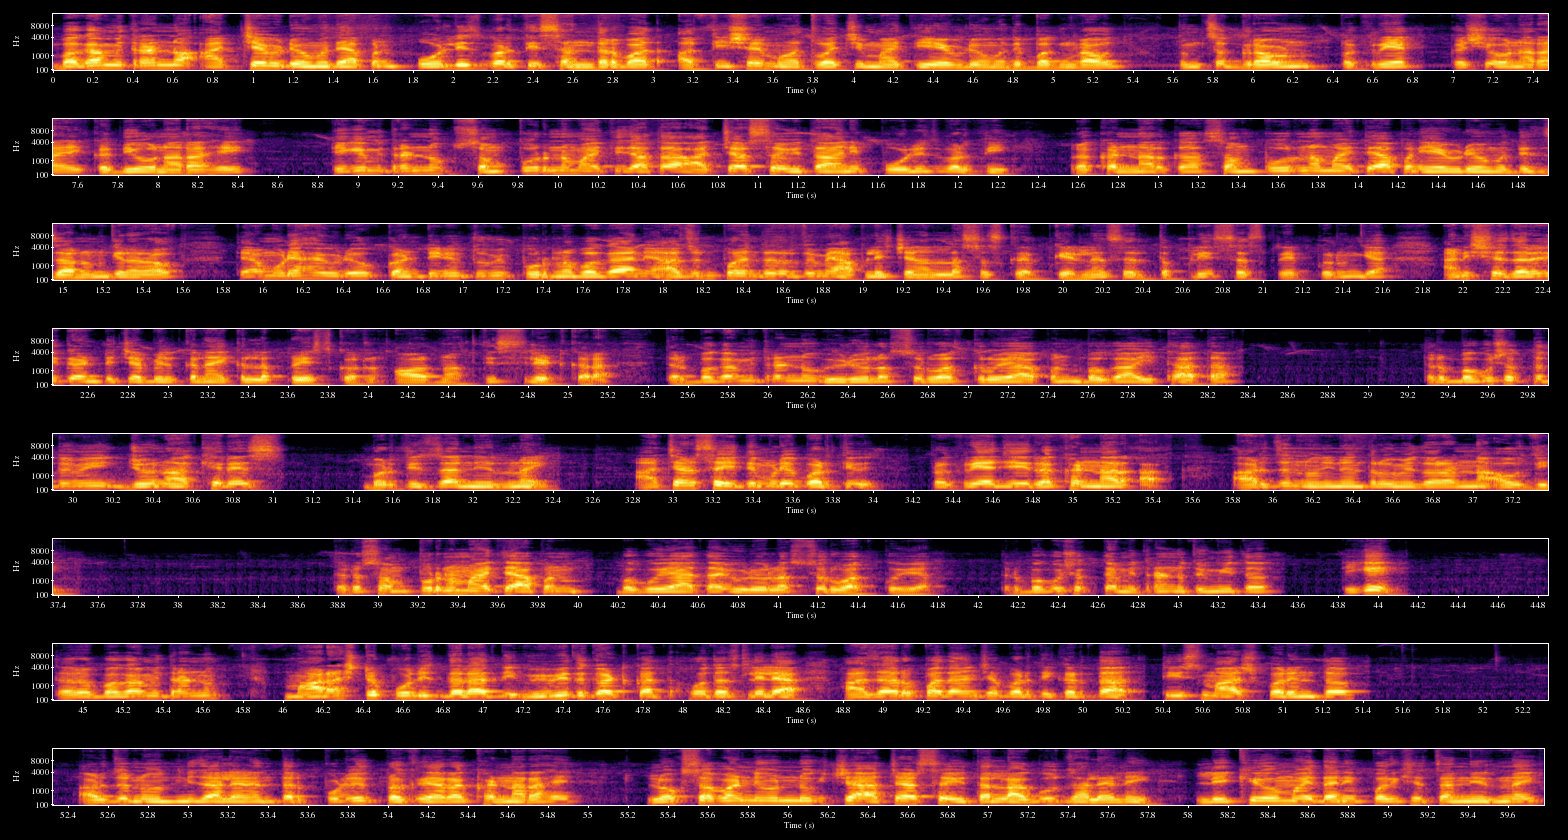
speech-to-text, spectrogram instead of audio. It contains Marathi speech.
बघा मित्रांनो आजच्या व्हिडिओमध्ये आपण पोलीस भरती संदर्भात अतिशय महत्त्वाची माहिती या व्हिडिओमध्ये बघणार आहोत. तुमचं ग्राउंड प्रक्रिया कशी होणार आहे कधी होणार आहे? ठीक आहे मित्रांनो संपूर्ण माहिती आता आचारसंहिता आणि पोलीस भरती रखडणार का? संपूर्ण माहिती आपण या व्हिडिओमध्ये जाणून घेणार आहोत. त्यामुळे हा व्हिडिओ कंटिन्यू तुम्ही पूर्ण बघा आणि अजूनपर्यंत जर तुम्ही आपल्या चॅनलला सबस्क्राईब केलं नसेल तर प्लीज सबस्क्राईब करून घ्या आणि शेजारील घंटेच्या बिलकन ऐकलला प्रेस करून ऑर नॉफती सिलेक्ट करा. तर बघा मित्रांनो व्हिडिओला सुरुवात करूया. आपण बघा इथं आता तर बघू शकता तुम्ही जून अखेरीस भरतीचा निर्णय. आचारसंहितेमुळे भरती प्रक्रिया जी रखडणार अर्ज नोंदणीनंतर उमेदवारांना अवधी. तर संपूर्ण माहिती आपण बघूया आता व्हिडिओला सुरुवात करूया. तर बघू शकता मित्रांनो तुम्ही इथं ठीक आहे? तर बघा मित्रांनो महाराष्ट्र पोलीस दलातील विविध घटकात होत असलेल्या हजारो पदांच्या भरतीकरता तीस मार्चपर्यंत अर्ज नोंदणी झाल्यानंतर पुढील प्रक्रिया रखडणार आहे. लोकसभा निवडणुकीची आचारसंहिता लागू झाल्याने लेखी व मैदानी परीक्षेचा निर्णय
